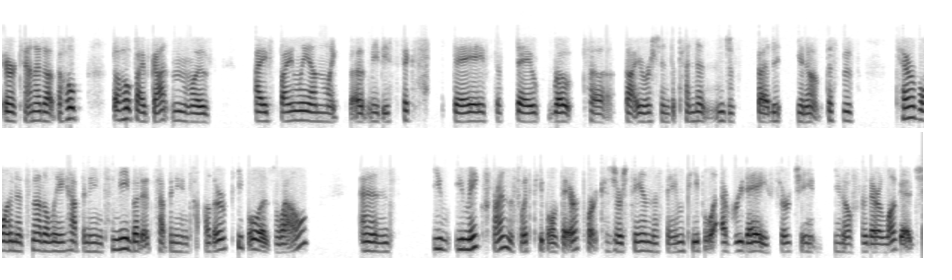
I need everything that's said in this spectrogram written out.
Air Canada. The hope the hope I've gotten was I finally on like the maybe sixth day, fifth day, wrote to the Irish Independent and just said, you know, this is terrible and it's not only happening to me, but it's happening to other people as well. And you you make friends with people at the airport because you're seeing the same people every day searching, you know, for their luggage.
